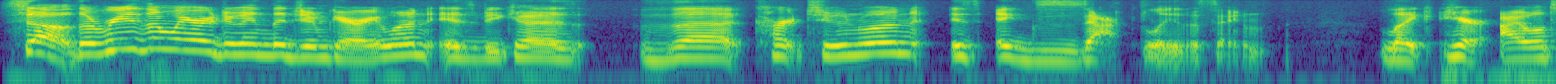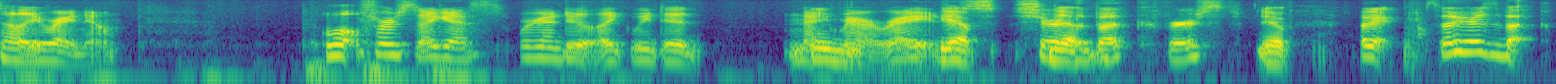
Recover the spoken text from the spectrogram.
So the reason we are doing the Jim Carrey one is because the cartoon one is exactly the same. Like here, I will tell you right now. Well, first I guess we're gonna do it like we did Nightmare, right? Yep. Just share Yep. the book first. Yep. Okay, so here's the book.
